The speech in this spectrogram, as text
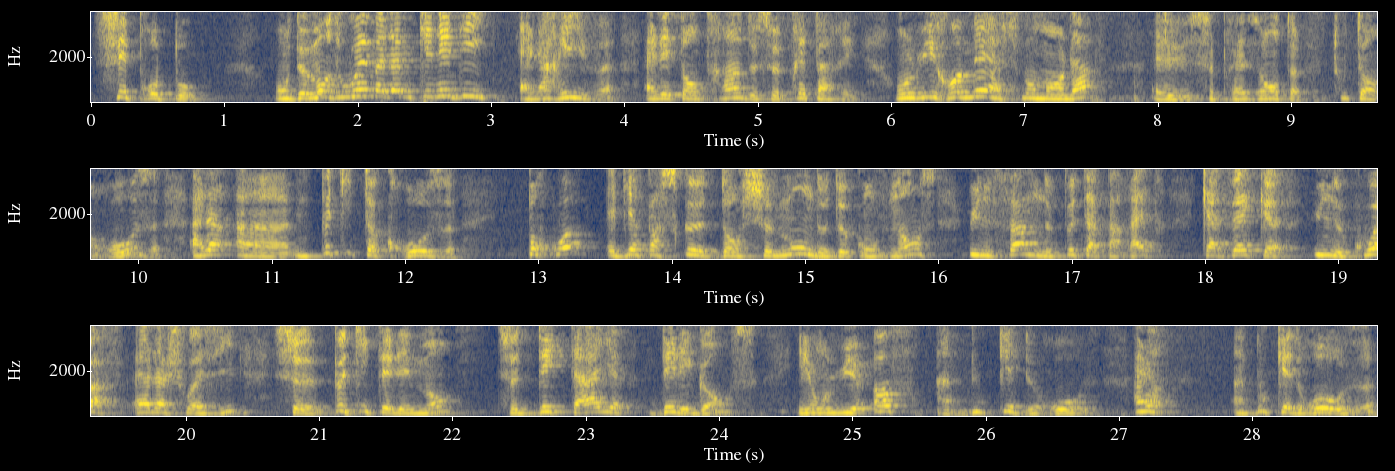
ses propos. On demande où est Madame Kennedy? Elle arrive, elle est en train de se préparer. On lui remet à ce moment-là, elle se présente tout en rose, elle a une petite toque rose. Pourquoi? Eh bien parce que dans ce monde de convenance, une femme ne peut apparaître qu'avec une coiffe. Elle a choisi ce petit élément, ce détail d'élégance. Et on lui offre un bouquet de roses. Alors, un bouquet de roses,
